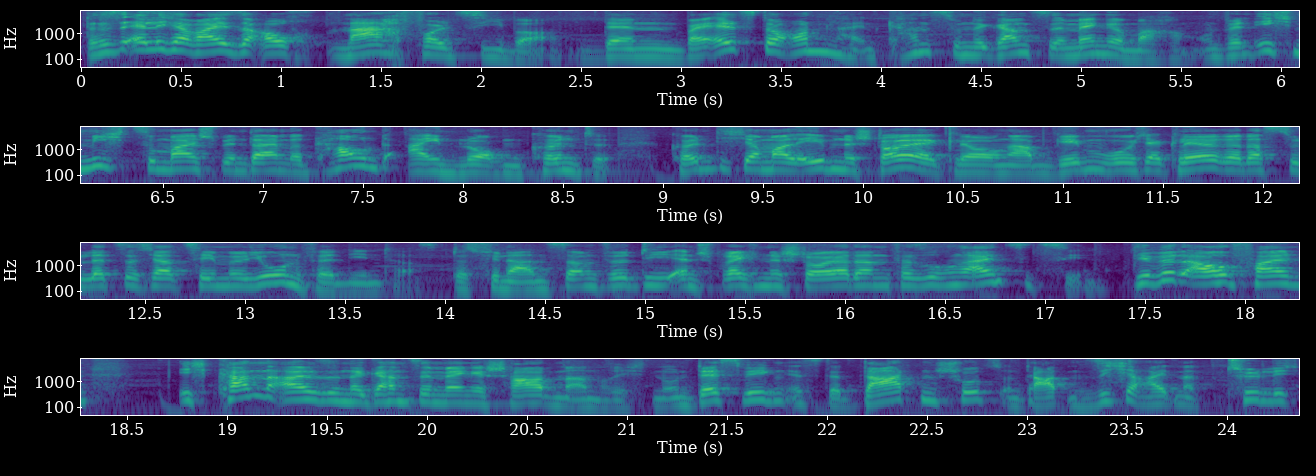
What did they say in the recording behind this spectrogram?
Das ist ehrlicherweise auch nachvollziehbar, denn bei Elster Online kannst du eine ganze Menge machen. Und wenn ich mich zum Beispiel in deinem Account einloggen könnte, könnte ich ja mal eben eine Steuererklärung abgeben, wo ich erkläre, dass du letztes Jahr 10 Millionen verdient hast. Das Finanzamt wird die entsprechende Steuer dann versuchen einzuziehen. Dir wird auffallen, ich kann also eine ganze Menge Schaden anrichten und deswegen ist der Datenschutz und Datensicherheit natürlich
